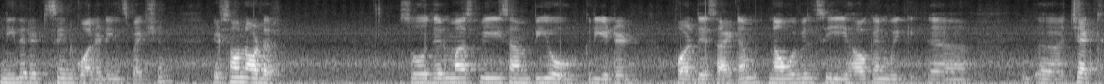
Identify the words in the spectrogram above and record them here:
neither it's in quality inspection it's on order. So there must be some PO created for this item. Now we will see how can we uh, uh, check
